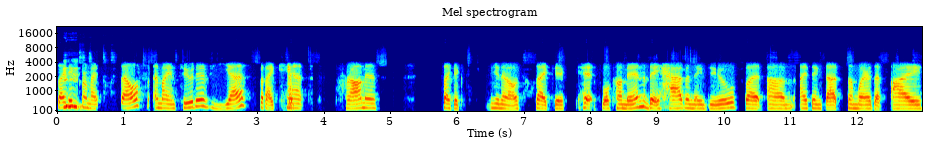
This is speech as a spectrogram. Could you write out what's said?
psychic mm-hmm. for myself. Am I intuitive? Yes, but I can't promise psychic, you know, psychic hits will come in. They have and they do, but um, I think that's somewhere that I,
